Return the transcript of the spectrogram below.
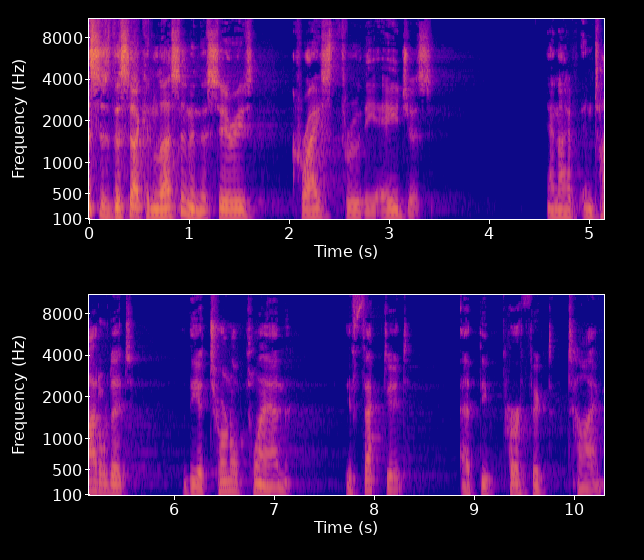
This is the second lesson in the series, Christ Through the Ages. And I've entitled it, The Eternal Plan Effected at the Perfect Time.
